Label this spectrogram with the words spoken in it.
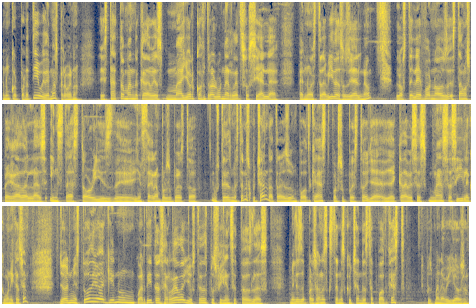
en un corporativo y demás, pero bueno, está tomando cada vez mayor control una red social a, nuestra vida social, ¿no? Los teléfonos, estamos pegados a las Insta Stories de Instagram, por supuesto, ustedes me están escuchando a través de un podcast, por supuesto, ya, ya cada vez es más así la comunicación. Yo en mi estudio, aquí en un cuartito encerrado y ustedes pues fíjense, todas las miles de personas que están escuchando este podcast, pues maravilloso.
